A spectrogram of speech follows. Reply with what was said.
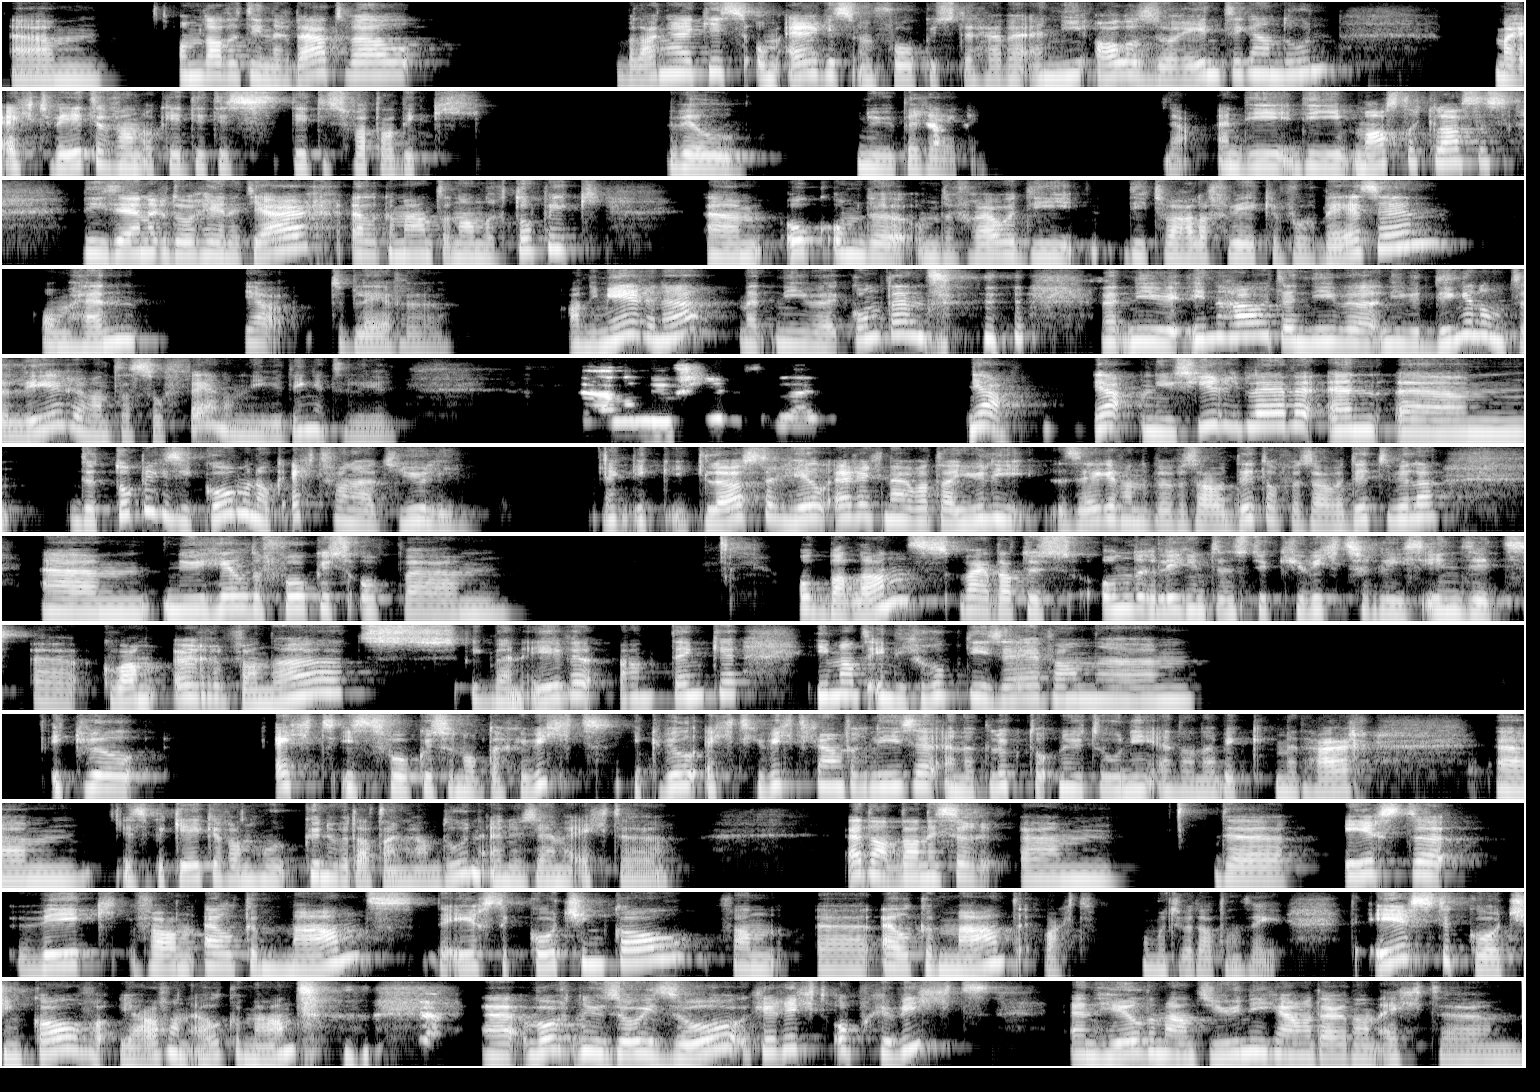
Ehm, omdat het inderdaad wel belangrijk is om ergens een focus te hebben en niet alles doorheen te gaan doen, maar echt weten van oké, dit, is, dit is wat dat ik wil nu bereiken. Ja, en die, die masterclasses, die zijn er doorheen het jaar, elke maand een ander topic. Ehm, ook om de, om de vrouwen die die twaalf weken voorbij zijn, om hen ja, te blijven animeren hè? met nieuwe content, met nieuwe inhoud en nieuwe, nieuwe dingen om te leren. Want dat is zo fijn om nieuwe dingen te leren. Ja, en om nieuwsgierig te blijven. Ja, ja nieuwsgierig blijven. En ehm, de topics die komen ook echt vanuit jullie. Ik, ik, luister heel erg naar wat dat jullie zeggen van we zouden dit of we zouden dit willen. Ehm, nu heel de focus op, ehm, op balans, waar dat dus onderliggend een stuk gewichtsverlies in zit, eh, kwam er vanuit, ik ben even aan het denken, iemand in die groep die zei van, ik wil echt eens focussen op dat gewicht. Ik wil echt gewicht gaan verliezen en het lukt tot nu toe niet. En dan heb ik met haar ehm, eens bekeken van hoe kunnen we dat dan gaan doen. En nu zijn we echt... eh, hè, dan, dan is er ehm, de eerste week van elke maand, de eerste coaching call van eh, elke maand. Wacht, hoe moeten we dat dan zeggen? De eerste coaching call van, ja, van elke maand eh, wordt nu sowieso gericht op gewicht. En heel de maand juni gaan we daar dan echt, ehm,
